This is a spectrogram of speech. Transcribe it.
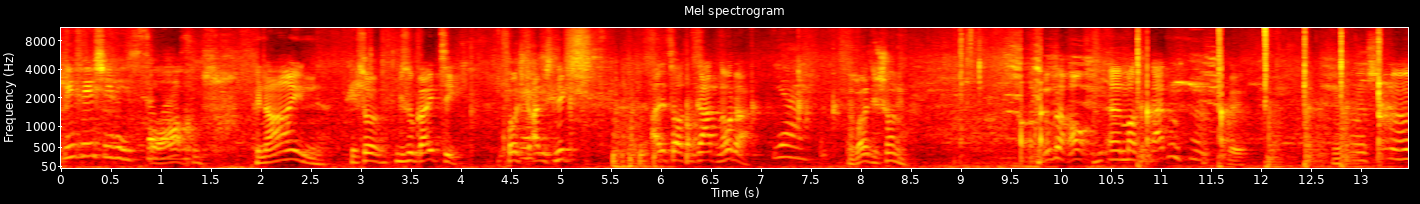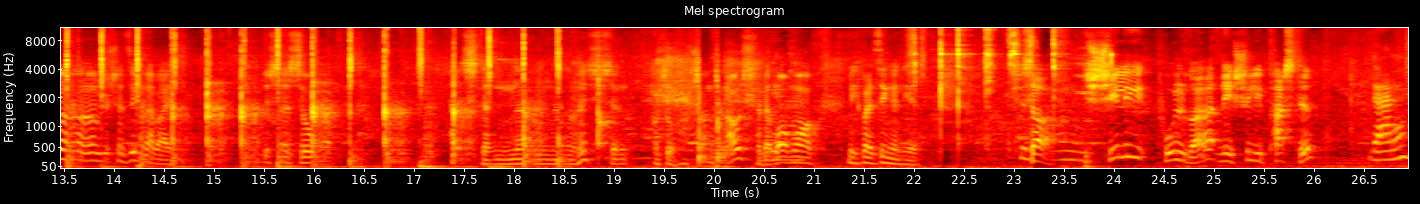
Wie viel Chilis? Ach, hinein, nicht so, nicht so geizig. Kostet alles nichts. Alles aus dem Garten, oder? Ja. Das weiß ich schon. Müssen wir auch äh, Maskendaten? Okay. Ja, äh, ein bisschen singen dabei. Ist das so? Hechten, Hechten. Äh, Achso, schauen schon aus. Da brauchen wir auch nicht mal singen hier. So, Chili Pulver, nee, Chili Paste. Dann.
